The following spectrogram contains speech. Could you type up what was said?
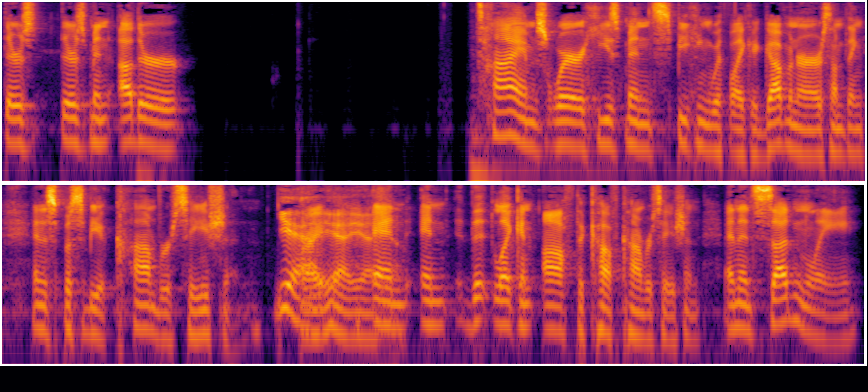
there's there's been other times where he's been speaking with like a governor or something, and it's supposed to be a conversation. Yeah, right? yeah, yeah, and and th- like an off the cuff conversation, and then suddenly.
